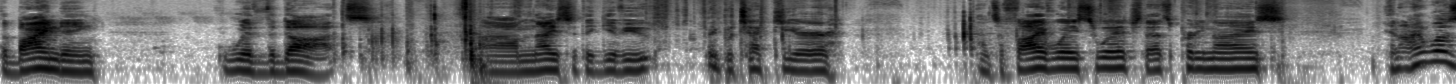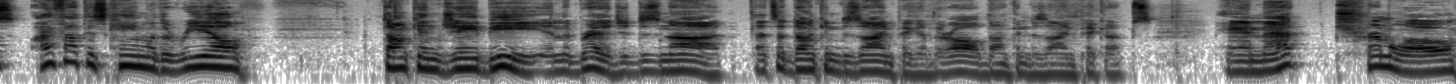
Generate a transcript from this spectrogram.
the binding with the dots. Um, nice that they give you, they protect your, that's a five-way switch. That's pretty nice. And I was, I thought this came with a real Duncan JB in the bridge. It does not. That's a Duncan design pickup. They're all Duncan design pickups. And that tremolo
